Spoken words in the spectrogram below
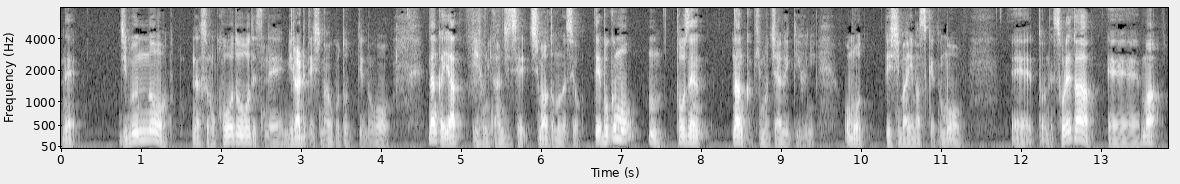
ね自分のなんかその行動をですね見られてしまうことっていうのをなんか嫌っていうふうに感じてしまうと思うんですよ。で僕も、うん、当然なんか気持ち悪いっていうふうに思ってしまいますけども、えっ、とねそれが、えーまあ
